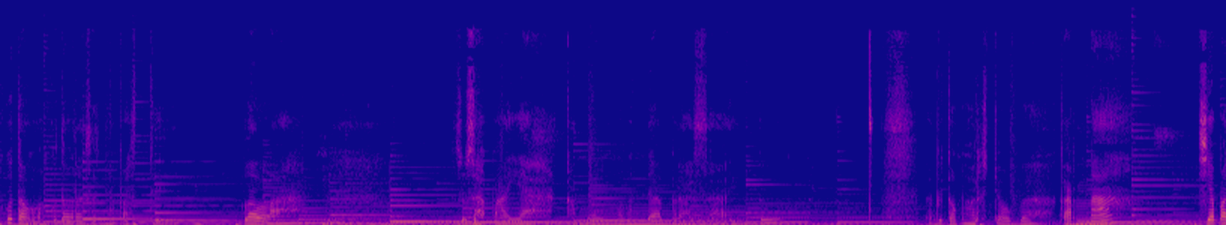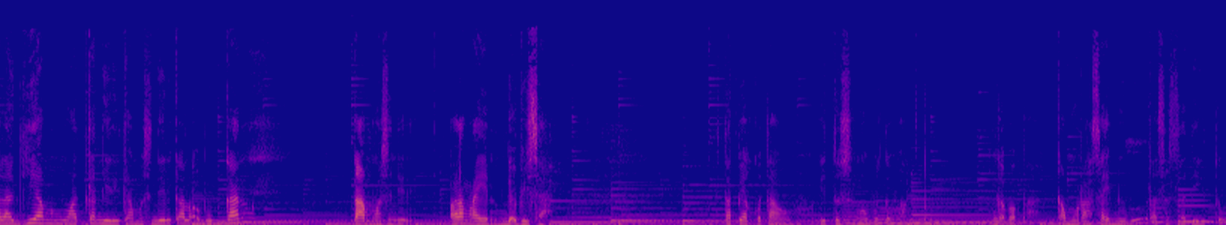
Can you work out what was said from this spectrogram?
Aku tahu aku tahu rasanya pasti lelah susah payah kamu memendam rasa tapi kamu harus coba karena siapa lagi yang menguatkan diri kamu sendiri kalau bukan kamu sendiri? Orang lain nggak bisa. Tapi aku tahu itu semua butuh waktu. Nggak apa-apa. Kamu rasain dulu rasa sedih itu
